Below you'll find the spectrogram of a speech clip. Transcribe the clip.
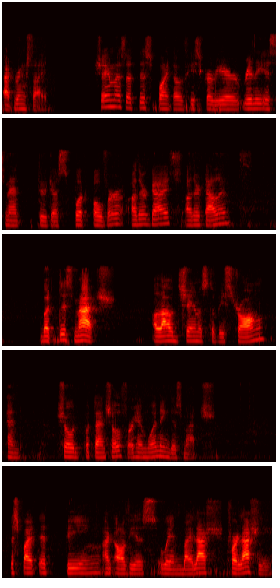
at ringside. Sheamus at this point of his career really is meant to just put over other guys, other talents. But this match allowed Sheamus to be strong and showed potential for him winning this match, despite it being an obvious win by Lash for Lashley.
